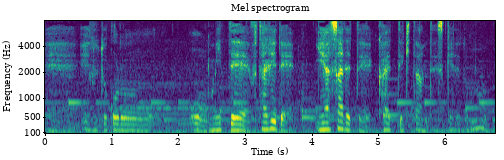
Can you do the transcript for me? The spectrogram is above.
えー、いるところを見て2人で癒されて帰ってきたんですけれども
